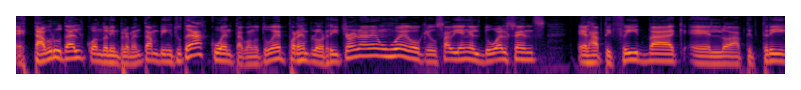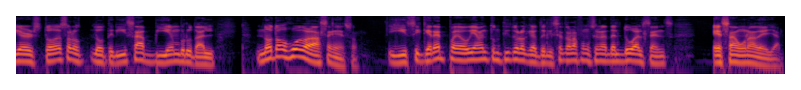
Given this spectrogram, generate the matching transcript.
Está brutal cuando lo implementan bien. Y tú te das cuenta cuando tú ves, por ejemplo, Returnal es un juego que usa bien el DualSense, el haptic feedback, los haptic triggers, todo eso lo, utiliza bien brutal. No todos los juegos hacen eso. Y si quieres, pues obviamente un título que utilice todas las funciones del DualSense, esa es una de ellas.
